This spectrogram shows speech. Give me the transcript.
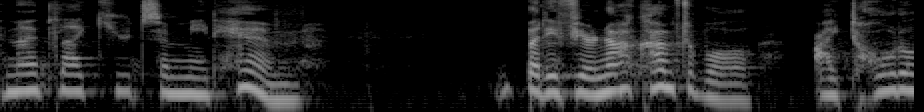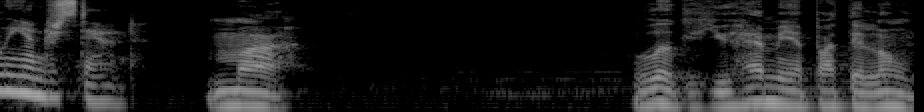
And I'd like you to meet him. But if you're not comfortable, I totally understand. Ma. Look, you had me at pastelón.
